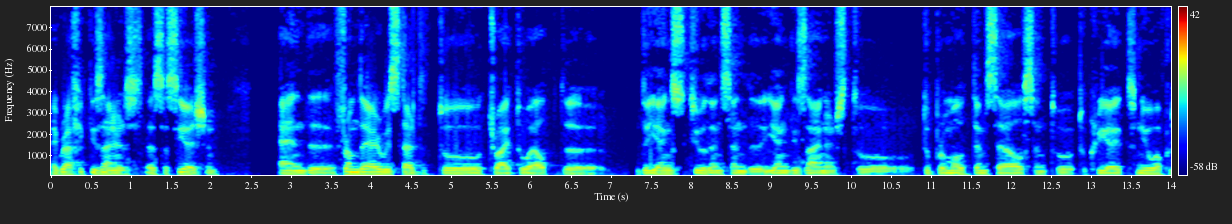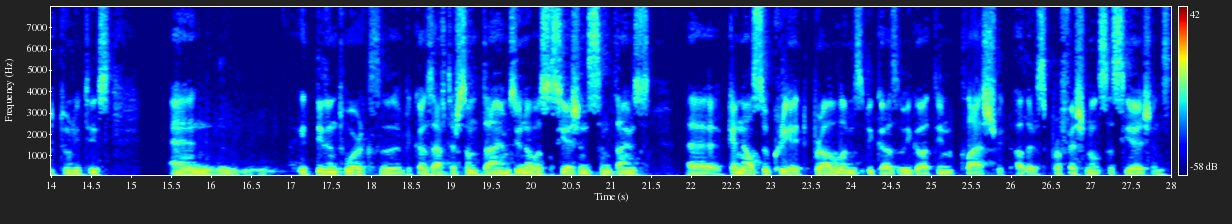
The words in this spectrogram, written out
a graphic designers association. And uh, from there, we started to try to help the the young students and the young designers to to promote themselves and to to create new opportunities and it didn't work uh, because after some times, you know, associations sometimes uh, can also create problems because we got in clash with others professional associations,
